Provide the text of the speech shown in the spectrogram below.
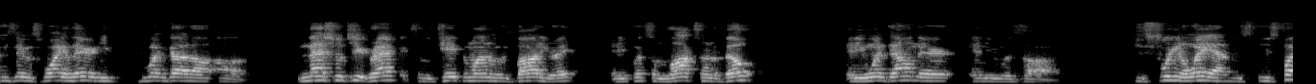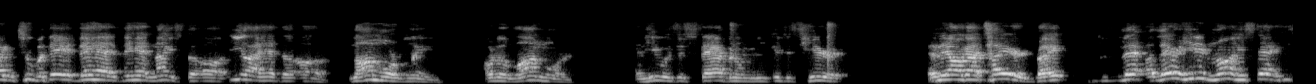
His name was Hawaiian Larry, and he, he went and got a, a National Geographics, and he taped them onto his body, right? And he put some locks on a belt, and he went down there, and he was uh he's swinging away at him. He's, he's, fighting too, but they they had they had knives. The uh, Eli had the uh, lawnmower blade or the lawnmower, and he was just stabbing him, and you could just hear it. And they all got tired, right? Larry, he didn't run. He sat he,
